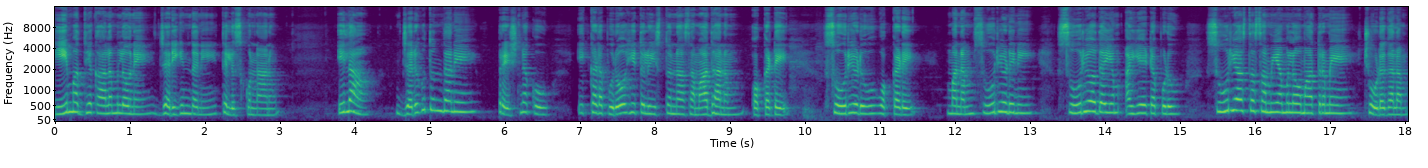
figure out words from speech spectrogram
ఈ మధ్య కాలంలోనే జరిగిందని తెలుసుకున్నాను. ఇలా జరుగుతుందనే ప్రశ్నకు ఇక్కడ పురోహితులు ఇస్తున్న సమాధానం ఒక్కటే. సూర్యుడు ఒక్కడే. మనం సూర్యుడిని సూర్యోదయం అయ్యేటప్పుడు సూర్యాస్త సమయంలో మాత్రమే చూడగలం.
